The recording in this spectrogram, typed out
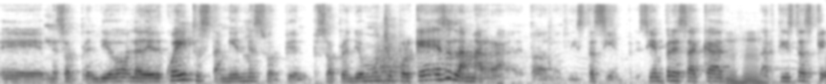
Eh, me sorprendió, la de Quatus también me sorprendió, sorprendió, mucho porque esa es la más rara de todas las listas siempre. Siempre sacan artistas que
